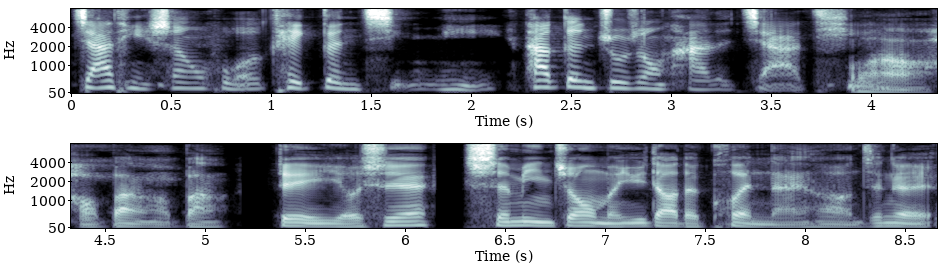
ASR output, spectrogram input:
家庭生活可以更紧密。他更注重他的家庭。哇，好棒，好棒！对，有些生命中我们遇到的困难哈，真的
